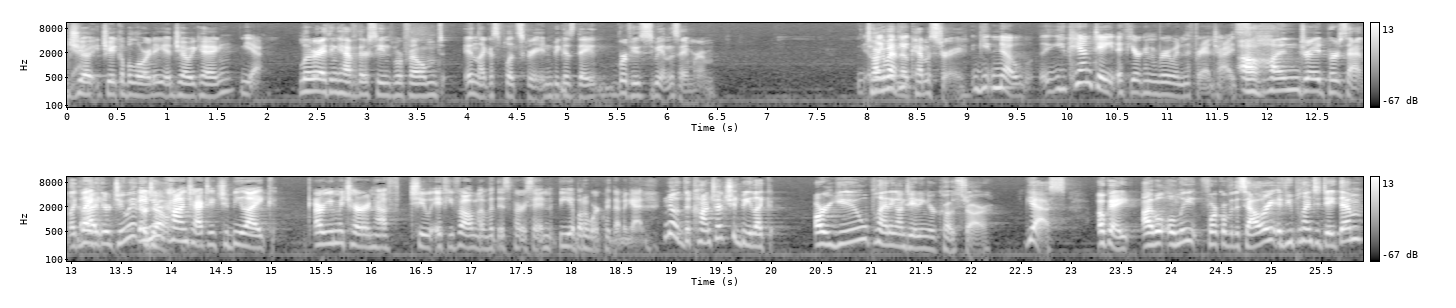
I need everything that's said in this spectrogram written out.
Jo- Jacob Elordi and Joey King. Yeah. Literally, I think half of their scenes were filmed in like a split screen because they refused to be in the same room. Talk Like, about no you- chemistry. You, no, you can't date if you're going to ruin the franchise. A hundred percent. Like, either do it or in your contract. It should be like, "Are you mature enough to, if you fall in love with this person, be able to work with them again?" no, the contract should be like, are you planning on dating your co-star? Yes. Okay, I will only fork over the salary if you plan to date them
